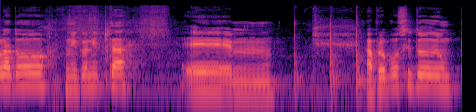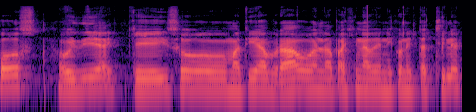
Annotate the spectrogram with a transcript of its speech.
Hola a todos, Nikonistas. Em, a propósito de un post hoy día que hizo Matías Bravo en la página de Nikonistas Chile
